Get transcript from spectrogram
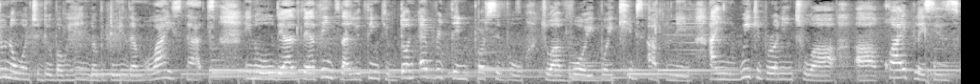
do not want to do, but we end up doing them. Why is that? You know, there are, there are things that you think you've done everything possible to avoid, but it keeps happening. And we keep running to our, our quiet places,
